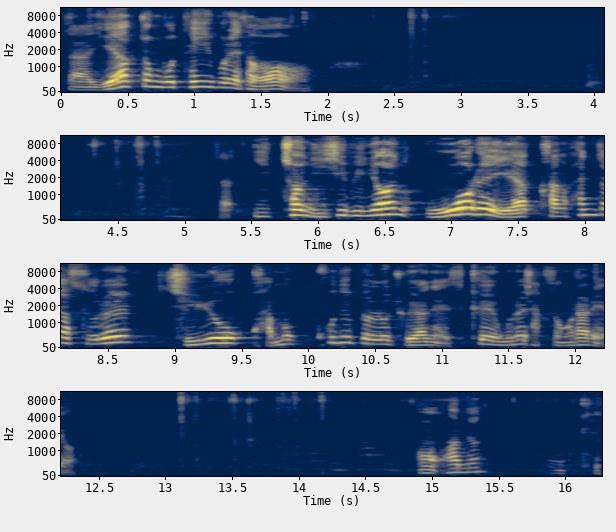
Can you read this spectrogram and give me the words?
자, 예약 정보 테이블에서 자, 2022년 5월에 예약한 환자 수를 진료 과목 코드별로 조회하는 SQL문을 작성을 하래요. 어, 화면? 오케이.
